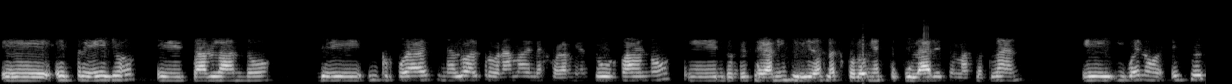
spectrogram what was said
Entre ellos está hablando de incorporar a Sinaloa al programa de mejoramiento urbano, eh, en donde serán incluidas las colonias populares de Mazatlán. Eh, y bueno, eso es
